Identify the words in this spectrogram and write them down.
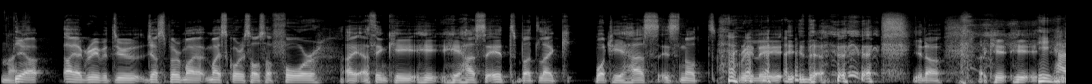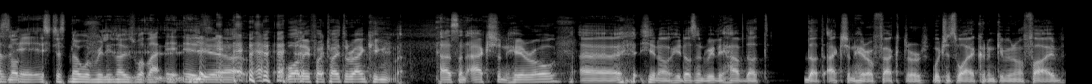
Nice. Yeah, I agree with you, Jasper. My my score is also four. I, I think he, he he has it, but like what he has is not really, the, you know, like he he, He has not, it. It's just no one really knows what that it is. Yeah. well, if I try to rank him as an action hero, uh, you know, he doesn't really have that that action hero factor, which is why I couldn't give him a five.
